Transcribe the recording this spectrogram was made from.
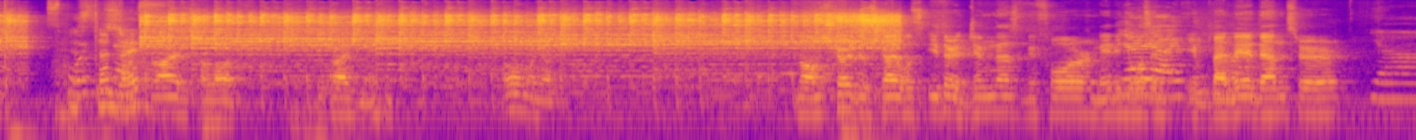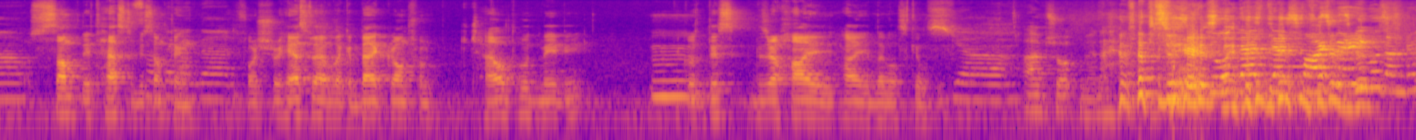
It's done, sportiness. right? surprised a lot. Surprised me. Oh my god. No, I'm sure this guy was either a gymnast before, maybe Yeah, he was yeah, I a, a think he ballet was. dancer. Yeah. Some it has to be Something something, like that. for sure. He has to have like a background from childhood, maybe, Mm. because this these are high high level skills. Yeah. I'm shocked, man. I have nothing to. So that, that part This is where he was under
